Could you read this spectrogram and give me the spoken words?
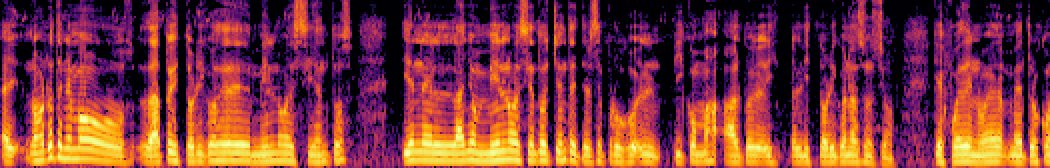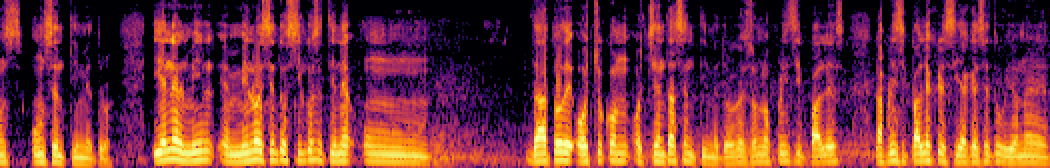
Eh, nosotros tenemos datos históricos de 1900 y en el año 1983 se produjo el pico más alto, el histórico en Asunción, que fue de 9 metros con un centímetro. Y en, el mil, en 1905 se tiene un dato de 8,80 centímetros, que son los principales, las principales crecidas que se tuvieron en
